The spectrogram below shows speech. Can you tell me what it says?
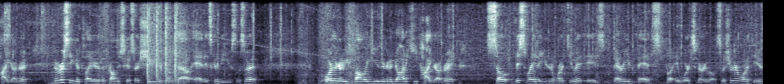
high ground, right? If you're a good player, they're probably just going to start shooting your builds out, and it's going to be useless, right? Or they're going to be following you. They're going to know how to keep high ground, right? So this way that you're going to want to do it is very advanced, but it works very well. So what you're going to want to do is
